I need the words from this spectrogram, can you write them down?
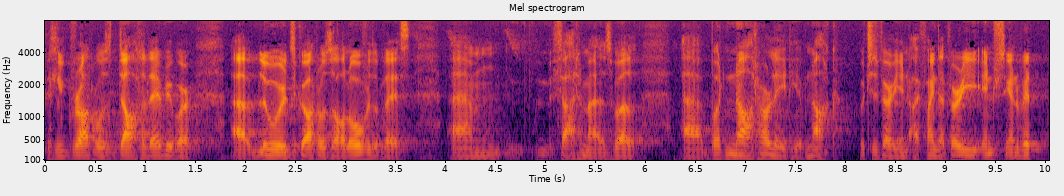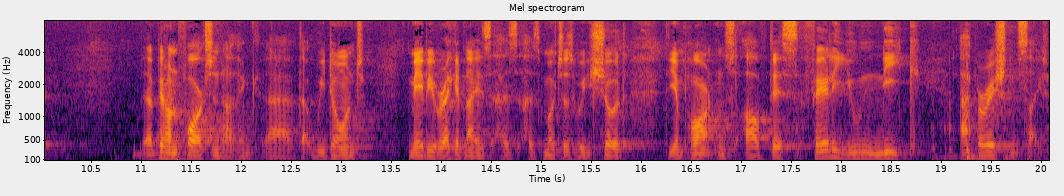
little grottos dotted everywhere. Uh, Lourdes grottos all over the place. Um, Fatima as well uh, but not Our Lady of Knock, which is very, I find that very interesting and a bit, a bit unfortunate, I think, uh, that we don't maybe recognize as, as much as we should the importance of this fairly unique apparition site.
